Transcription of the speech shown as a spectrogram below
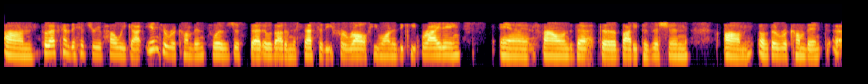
um, so that's kind of the history of how we got into recumbents was just that it was out of necessity for Rolf. He wanted to keep riding and found that the body position um, of the recumbent uh,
